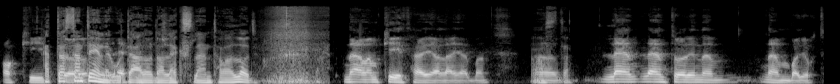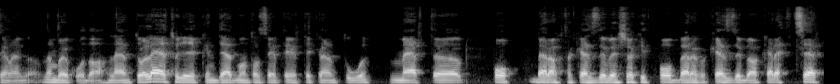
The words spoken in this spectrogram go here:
aki. Hát aztán tényleg utálod a Lex Lent, hallod? Nálam két helyen lejjebben. Uh, lentől én nem, nem vagyok tényleg, nem vagyok oda lentől. Lehet, hogy egyébként Deadmont azért értékelem túl, mert Pop berakta kezdőbe, és akit Pop berak a kezdőbe akár egyszer,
